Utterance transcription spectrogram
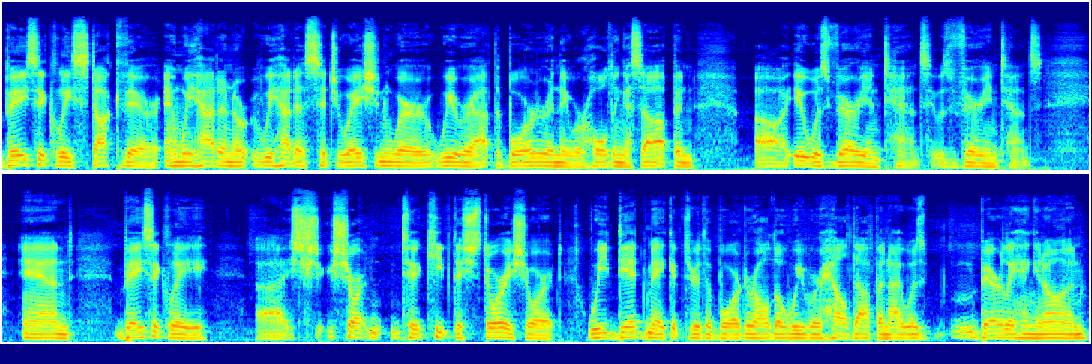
basically stuck there and we had an we had a situation where we were at the border and they were holding us up and uh, it was very intense. It was very intense. And basically uh, sh- short to keep the story short, we did make it through the border, although we were held up and I was barely hanging on.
